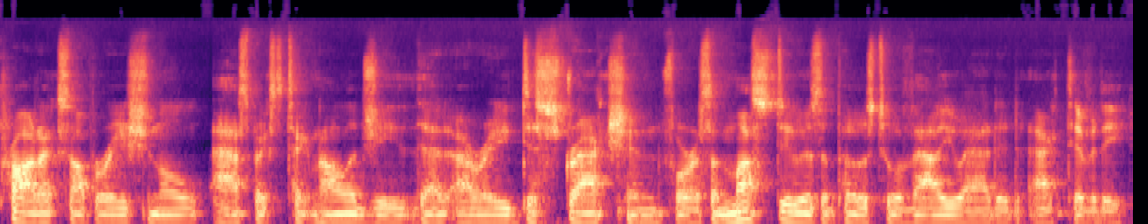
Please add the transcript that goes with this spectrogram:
products, operational aspects, technology that are a distraction for us, a must do as opposed to a value added activity.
